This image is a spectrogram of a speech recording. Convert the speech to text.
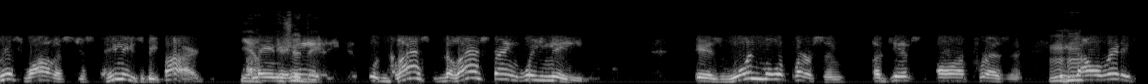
Chris Wallace just he needs to be fired. yeah I mean, he, the last the last thing we need is one more person against our president. Mm-hmm. He's already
